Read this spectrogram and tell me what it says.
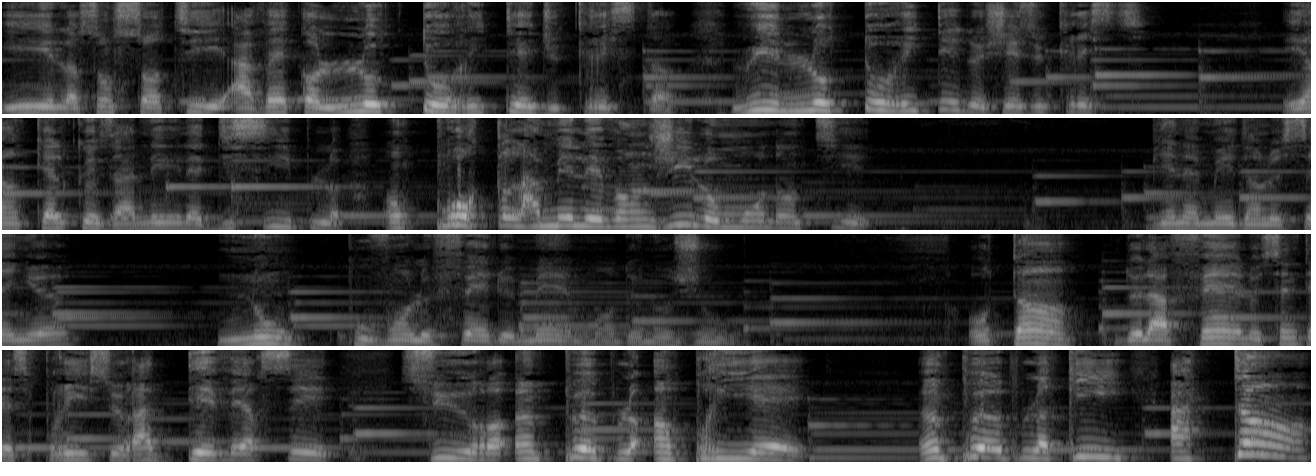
ils sont sortis avec l'autorité du Christ. Oui, l'autorité de Jésus-Christ. Et en quelques années, les disciples ont proclamé l'évangile au monde entier. Bien-aimés dans le Seigneur, nous pouvons le faire de même de nos jours. Au temps de la fin, le Saint-Esprit sera déversé sur un peuple en prière. Un peuple qui attend,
